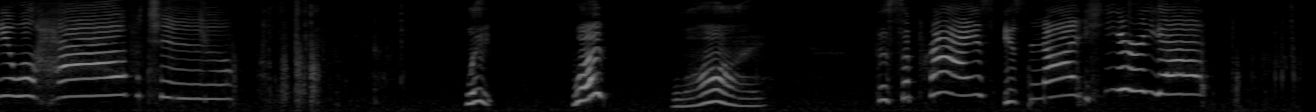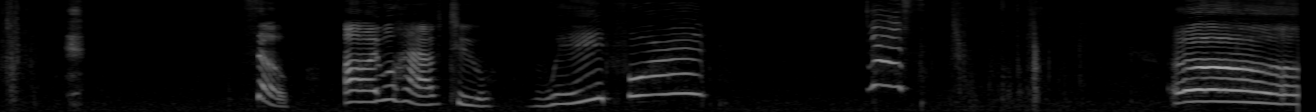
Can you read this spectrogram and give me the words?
You will have to. Wait, what? Why? The surprise is not here yet. So, I will have to wait for it? Yes! Oh.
